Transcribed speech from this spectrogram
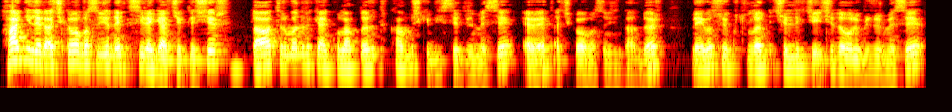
Hangileri açık hava basıncının etkisiyle gerçekleşir? Dağa tırmanırken kulakların tıkanmış gibi hissedilmesi. Evet açık hava basıncındandır. Meyve suyu kutularının içildikçe içi doğru büzülmesi.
